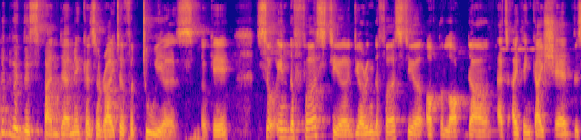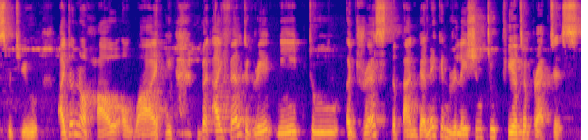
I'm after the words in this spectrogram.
been with this pandemic as a writer for two years. Okay. So, in the first year, during the first year of the lockdown, as I think I shared this with you, I don't know how or why, but I felt a great need to address the pandemic in relation to theater practice.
